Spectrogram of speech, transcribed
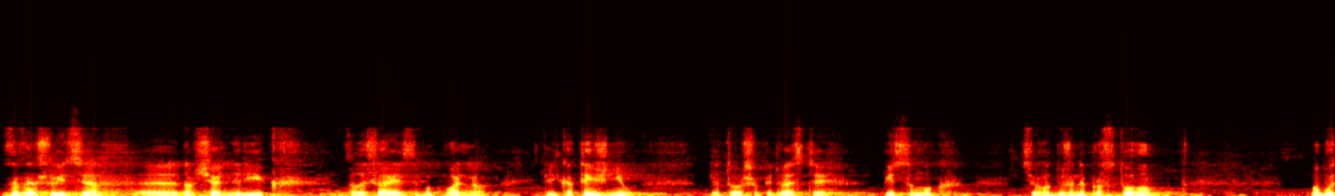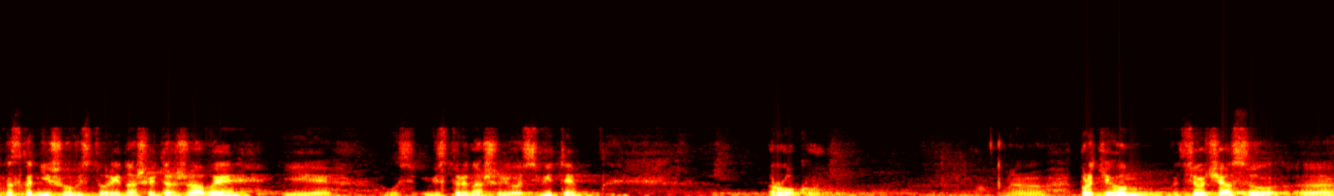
Завершується навчальний рік, залишається буквально кілька тижнів для того, щоб підвести підсумок цього дуже непростого, мабуть, найскладнішого в історії нашої держави і в історії нашої освіти року. Е, Протягом цього часу е,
